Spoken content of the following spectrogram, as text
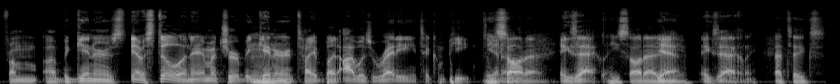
from uh, beginners. It was still an amateur beginner type, but I was ready to compete. He you know? saw that. exactly. He saw that Yeah, in you. exactly. That takes.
